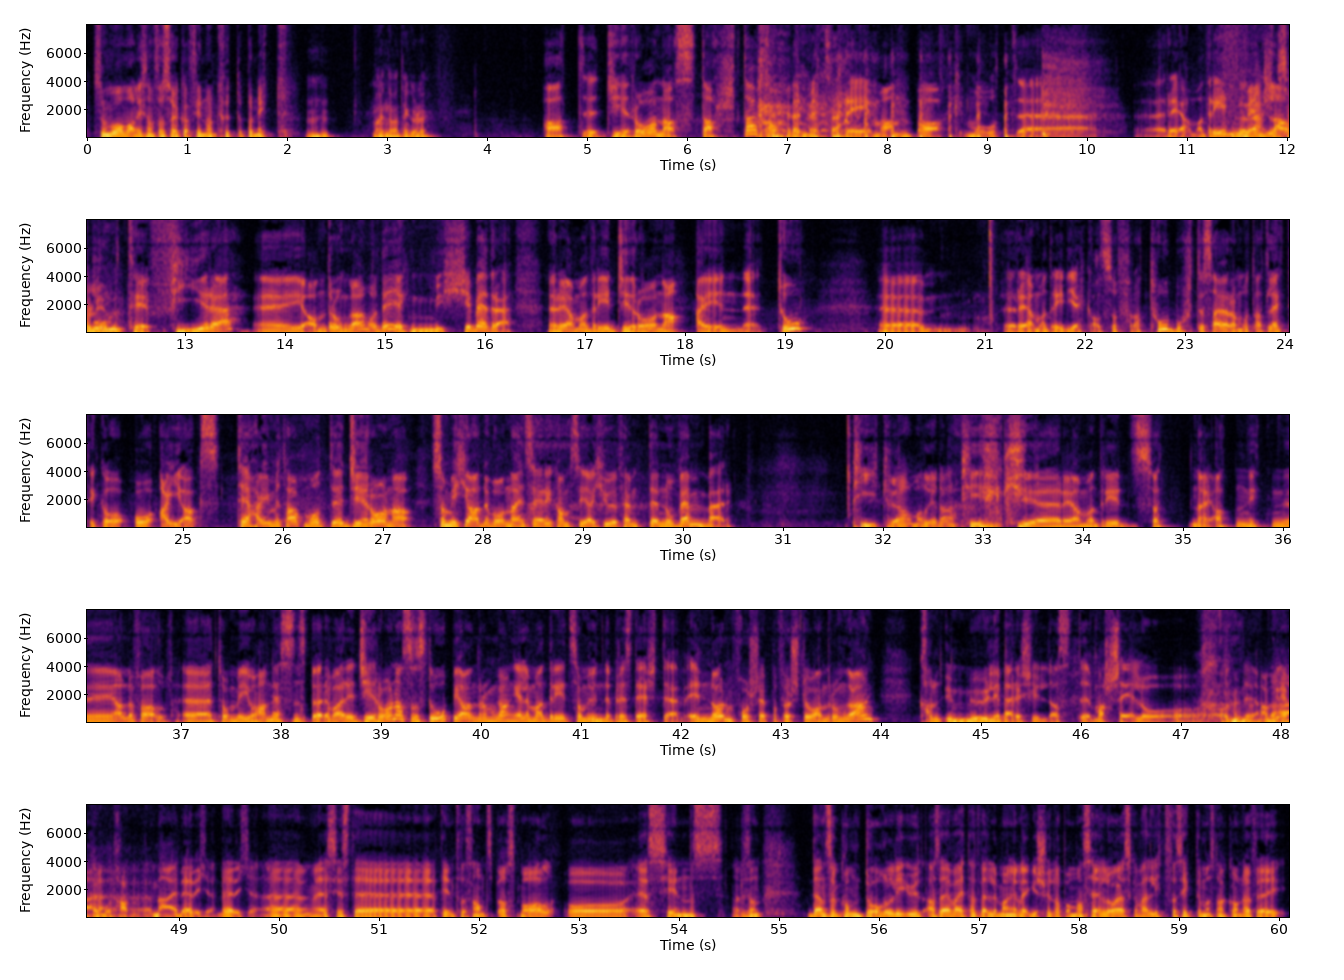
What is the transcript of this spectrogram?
Så må man liksom forsøke å finne opp kruttet på nytt. Magne, hva tenker du? At eh, Girona starta kampen med tre mann bak mot eh, Real Madrid, men la om til fire eh, i andre omgang, og det gikk mye bedre. Real Madrid, Girona 1-2. Eh, Real Madrid gikk altså fra to borteseiere mot Atletico og Ajax til heimetap mot eh, Girona, som ikke hadde vunnet en seriekamp siden 25. november. Peak Real Madrid, da? Peak eh, Real Madrid 17, nei, 18-19 i alle fall. Uh, Tommy Johannessen spør var det Girona som sto opp i andre omgang, eller Madrid som underpresterte. Enorm forskjell på første og andre omgang. Kan umulig bare skyldes Marcello Marcelo og, og angrepet mot ham. Nei, det er det ikke. Det er det ikke. Uh, jeg syns det er et interessant spørsmål, og jeg syns liksom, Den som kom dårlig ut altså Jeg vet at veldig mange legger skylda på Marcelo, og jeg skal være litt forsiktig med å snakke om det. for jeg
